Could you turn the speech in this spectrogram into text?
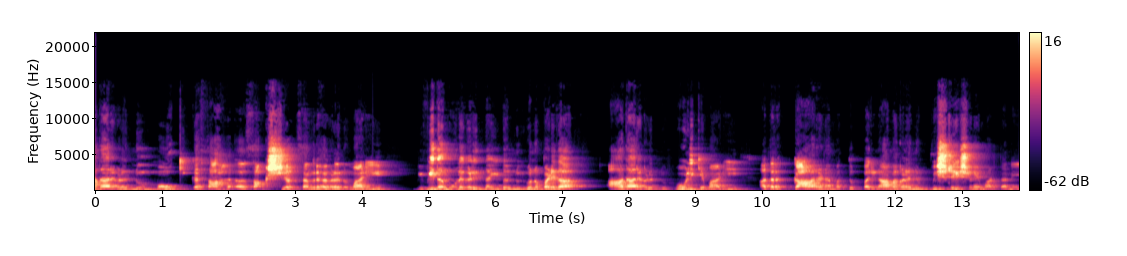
ಆಧಾರಗಳನ್ನು ಮೌಖಿಕ ಸಾಹ ಸಾಕ್ಷ್ಯ ಸಂಗ್ರಹಗಳನ್ನು ಮಾಡಿ ವಿವಿಧ ಮೂಲಗಳಿಂದ ಇದನ್ನು, ಇವನು ಪಡೆದ ಆಧಾರಗಳನ್ನು ಹೋಲಿಕೆ ಮಾಡಿ ಅದರ ಕಾರಣ ಮತ್ತು ಪರಿಣಾಮಗಳನ್ನು ವಿಶ್ಲೇಷಣೆ ಮಾಡ್ತಾನೆ.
